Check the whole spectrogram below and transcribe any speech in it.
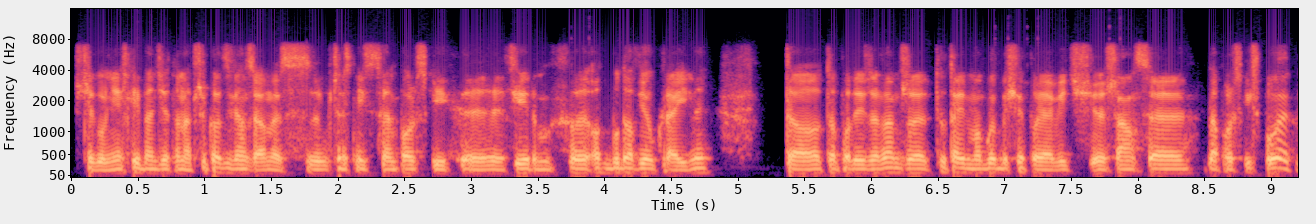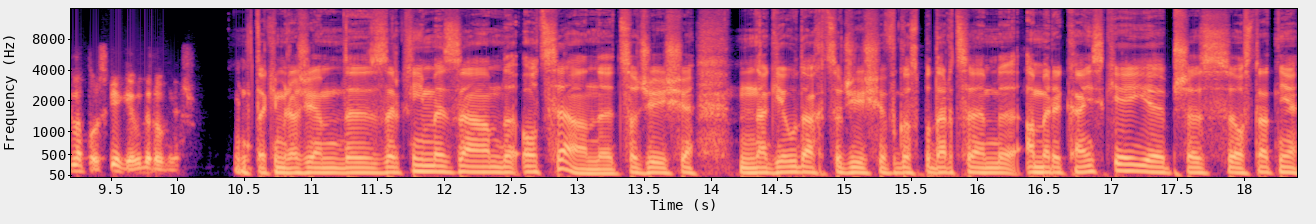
Szczególnie jeśli będzie to na przykład związane z uczestnictwem polskich e, firm w odbudowie Ukrainy, to, to podejrzewam, że tutaj mogłyby się pojawić szanse dla polskich spółek, dla polskiej giełdy również. W takim razie m, zerknijmy za ocean. Co dzieje się na giełdach, co dzieje się w gospodarce amerykańskiej. Przez ostatnie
